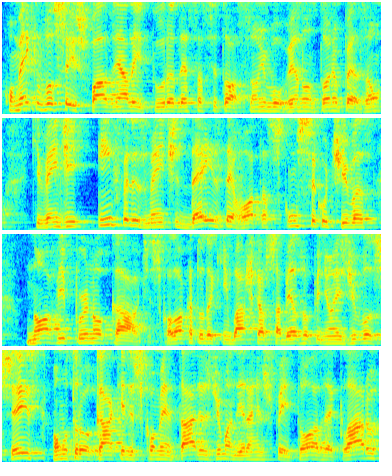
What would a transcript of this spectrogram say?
Como é que vocês fazem a leitura dessa situação envolvendo Antônio Pezão, que vem de infelizmente 10 derrotas consecutivas, 9 por nocautes? Coloca tudo aqui embaixo, quero saber as opiniões de vocês. Vamos trocar aqueles comentários de maneira respeitosa, é claro.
